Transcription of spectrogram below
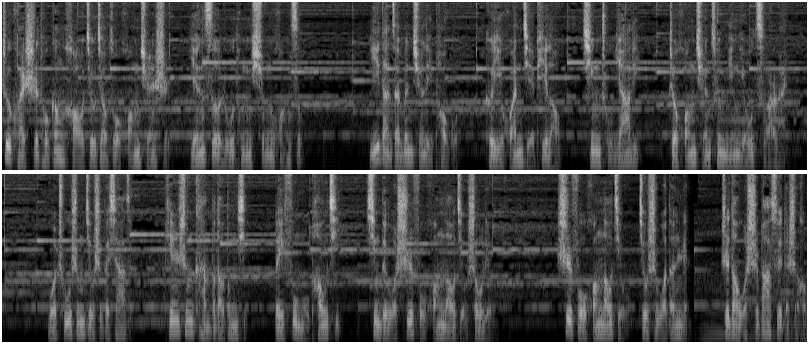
这块石头刚好就叫做黄泉石，颜色如同雄黄色。一旦在温泉里泡过，可以缓解疲劳，清除压力。这黄泉村名由此而来。我出生就是个瞎子，天生看不到东西，被父母抛弃，幸被我师傅黄老九收留。师傅黄老九就是我的恩人。直到我十八岁的时候，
